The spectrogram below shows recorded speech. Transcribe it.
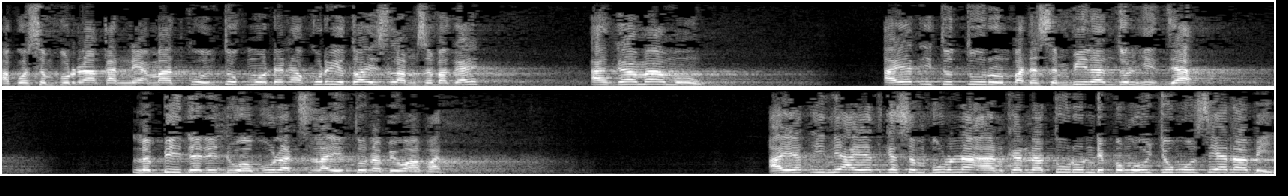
Aku sempurnakan nikmatku untukmu dan aku ridha Islam sebagai agamamu. Ayat itu turun pada 9 Zulhijjah. Lebih dari dua bulan setelah itu Nabi wafat. Ayat ini ayat kesempurnaan karena turun di penghujung usia Nabi.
